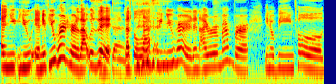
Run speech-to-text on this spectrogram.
and you you and if you heard her, that was it. Done. That's the last thing you heard. And I remember, you know, being told.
